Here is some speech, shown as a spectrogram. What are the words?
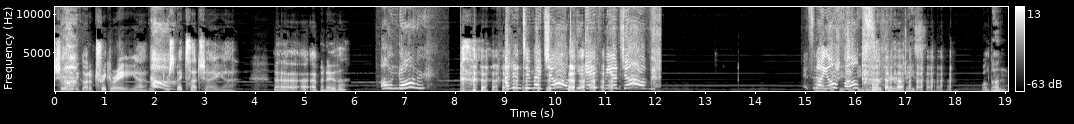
Surely the god of trickery uh, would respect such a uh, uh, a maneuver. Oh no! I didn't do my job. He gave me a job. It's not it's your fault. decent work there, Well done.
